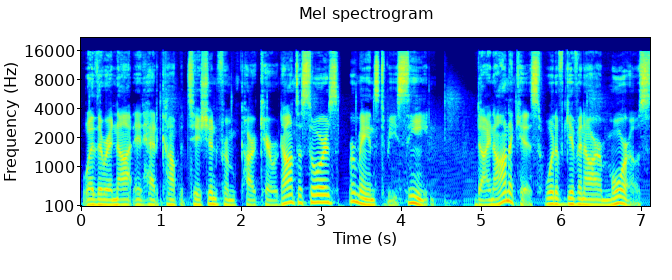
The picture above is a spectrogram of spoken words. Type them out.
Whether or not it had competition from Carcharodontosaurs remains to be seen. Deinonychus would have given our Moros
